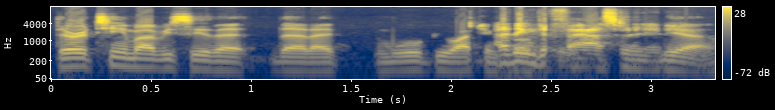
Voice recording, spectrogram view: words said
they're a team obviously that that I will be watching. I think they're fascinating. Yeah.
